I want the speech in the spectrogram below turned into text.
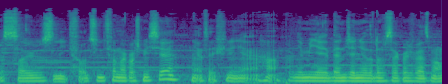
e, sojusz z Litwą. Czy Litwa ma jakąś misję? Nie, w tej chwili nie. Aha, pewnie minie jeden dzień i od razu jakoś wezmą.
